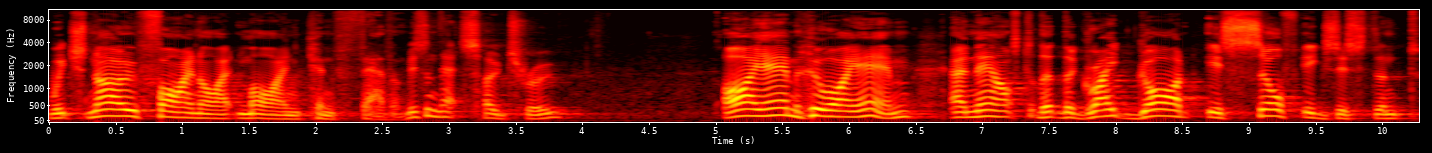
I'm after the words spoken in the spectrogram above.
which no finite mind can fathom. Isn't that so true? I am who I am announced that the great God is self existent,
